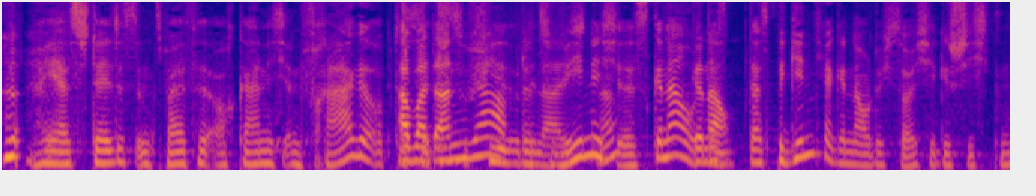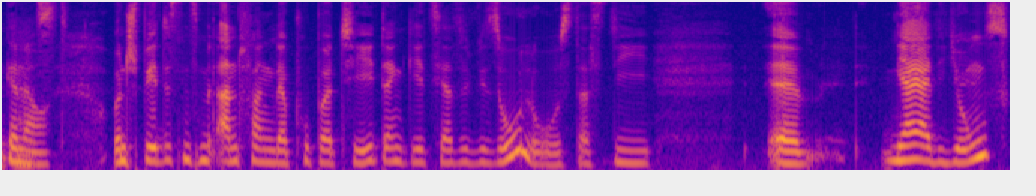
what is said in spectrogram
Naja, es stellt es im Zweifel auch gar nicht in Frage, ob das Aber dann, zu viel ja, oder zu wenig ne? ist. Genau, genau. Das, das, beginnt ja genau durch solche Geschichten. Genau. Erst. Und spätestens mit Anfang der Pubertät, dann geht's ja sowieso los, dass die äh, ja, ja, die Jungs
